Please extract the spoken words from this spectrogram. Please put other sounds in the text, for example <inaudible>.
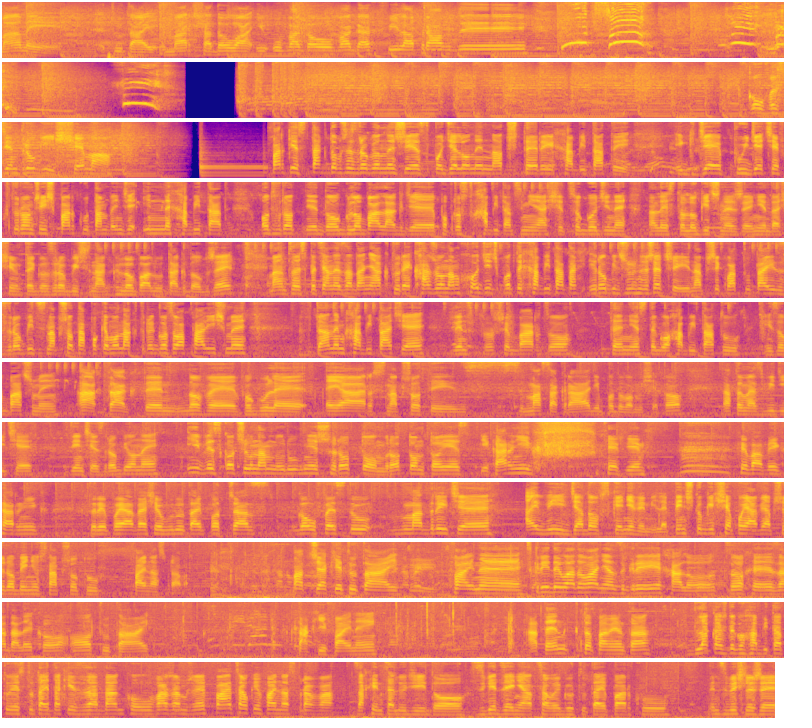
mamy tutaj marsza doła i uwaga, uwaga, chwila prawdy. U, co? Dzień drugi, siema! Park jest tak dobrze zrobiony, że jest podzielony na cztery habitaty. I gdzie pójdziecie w którą część parku, tam będzie inny habitat. Odwrotnie do Globala, gdzie po prostu habitat zmienia się co godzinę, no ale jest to logiczne, że nie da się tego zrobić na Globalu tak dobrze. Mam tutaj specjalne zadania, które każą nam chodzić po tych habitatach i robić różne rzeczy. Na przykład tutaj zrobić snapshota Pokemona, którego złapaliśmy w danym habitacie, więc proszę bardzo, ten jest tego habitatu i zobaczmy. Ach tak, te nowe w ogóle AR snapshoty z masakra, nie podoba mi się to. Natomiast widzicie, zdjęcie zrobione i wyskoczył nam również Rotom. Rotom to jest piekarnik, <laughs> nie wiem, chyba piekarnik, który pojawia się tutaj podczas Go Festu w Madrycie. Ivy dziadowskie, nie wiem ile, 5 sztuk ich się pojawia przy robieniu snapshotów. Fajna sprawa. Patrzcie jakie tutaj fajne screeny ładowania z gry. Halo, trochę za daleko. O tutaj. Taki fajny. A ten, kto pamięta? Dla każdego habitatu jest tutaj takie zadanko. Uważam, że fa całkiem fajna sprawa. Zachęca ludzi do zwiedzenia całego tutaj parku. Więc myślę, że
